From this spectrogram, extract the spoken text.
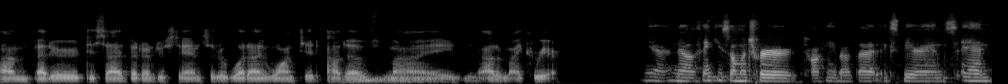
um, better decide, better understand sort of what I wanted out of my, you know, out of my career. Yeah, no, thank you so much for talking about that experience. And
